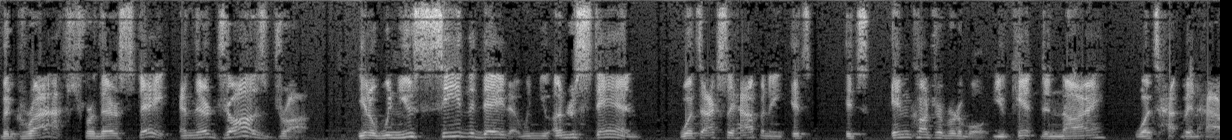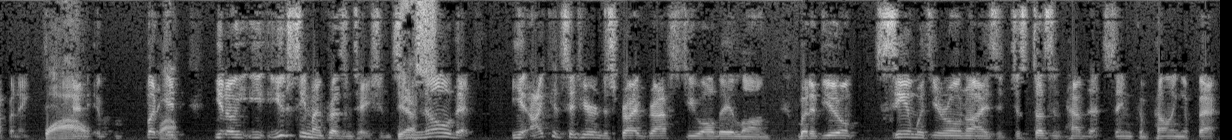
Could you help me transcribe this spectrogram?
the graphs for their state and their jaws drop. You know, when you see the data, when you understand what's actually happening, it's it's incontrovertible. You can't deny what's ha- been happening. Wow. And, but wow. It, you know, you, you've seen my presentations. Yes. You know that yeah, I could sit here and describe graphs to you all day long, but if you don't see them with your own eyes, it just doesn't have that same compelling effect.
